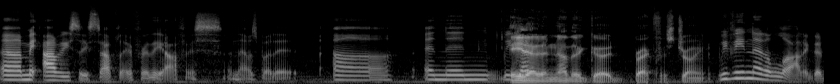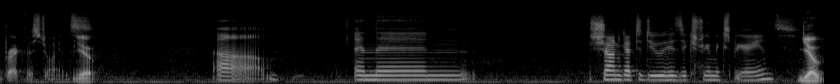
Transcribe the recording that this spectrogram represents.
Um, obviously stopped there for the office, and that was about it. Uh, and then we Ate got, at another good breakfast joint. we've eaten at a lot of good breakfast joints. Yep. Um, and then Shaun got to do his extreme experience. Yep.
